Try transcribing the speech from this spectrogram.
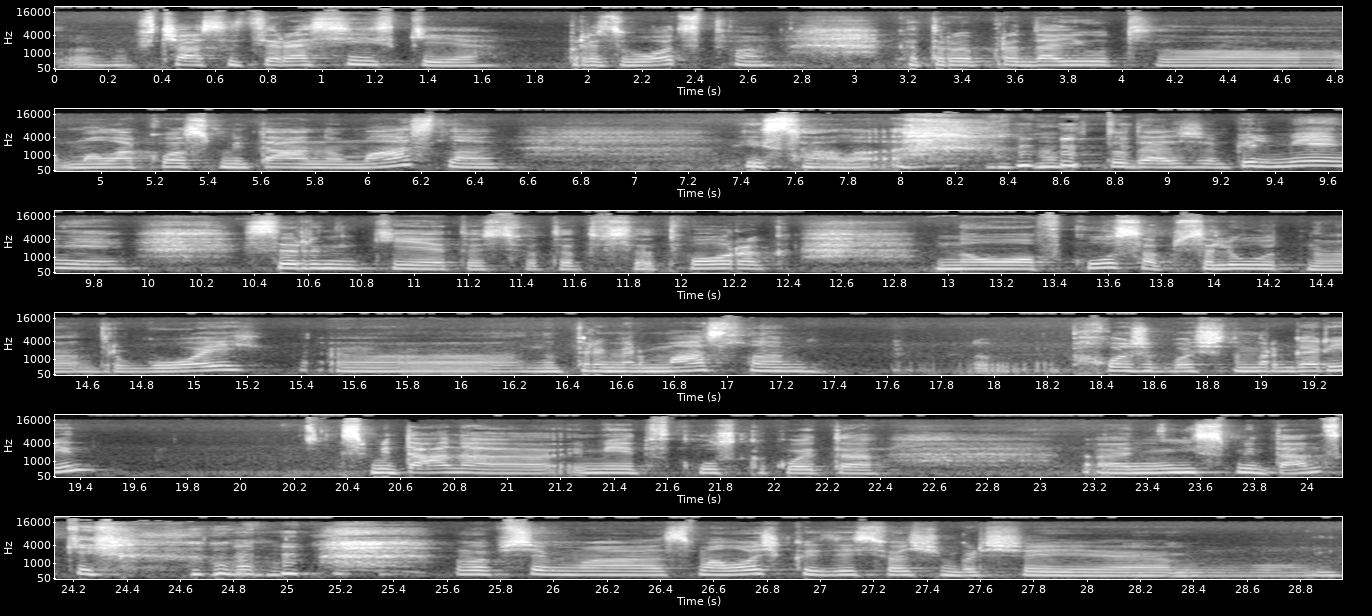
в частности, российские производства, которые продают э, молоко, сметану, масло и сало. Туда же пельмени, сырники, то есть вот это все творог. Но вкус абсолютно другой. Э, например, масло похоже больше на маргарин. Сметана имеет вкус какой-то э, не сметанский. В общем, э, с молочкой здесь очень большие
